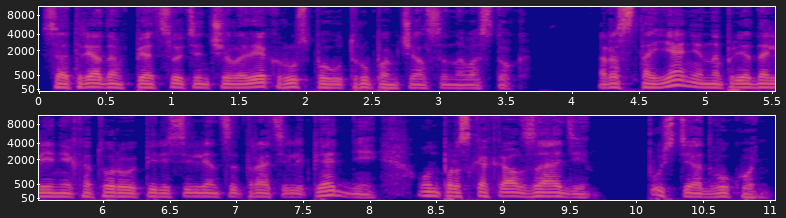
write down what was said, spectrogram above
С отрядом в пять сотен человек Рус поутру помчался на восток. Расстояние, на преодоление которого переселенцы тратили пять дней, он проскакал за один, пусть и о двуконь.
